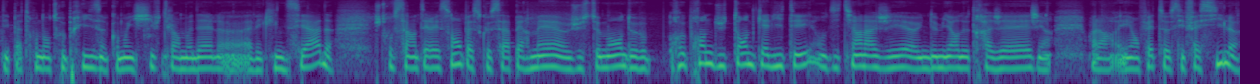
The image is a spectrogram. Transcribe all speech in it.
des patrons d'entreprise, comment ils shiftent leur modèle avec l'INSEAD. Je trouve ça intéressant parce que ça permet justement de reprendre du temps de qualité. On se dit tiens là j'ai une demi-heure de trajet, j'ai voilà et en fait c'est facile.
